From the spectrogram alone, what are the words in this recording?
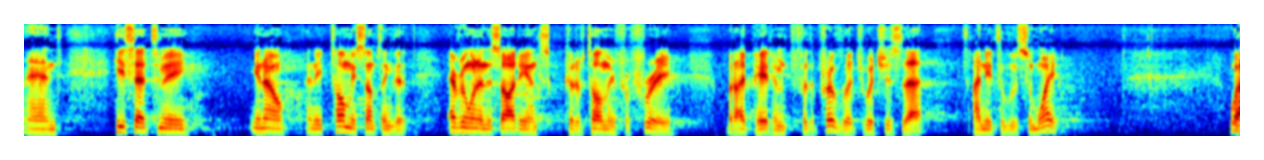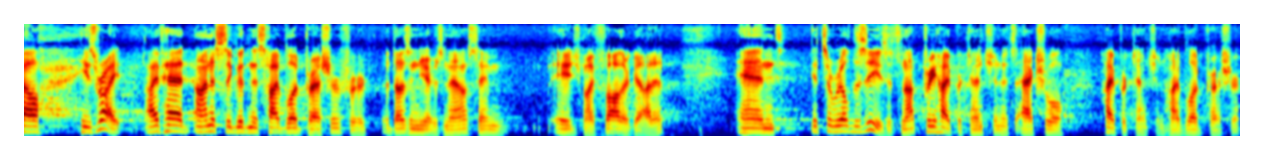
and he said to me, you know, and he told me something that everyone in this audience could have told me for free, but I paid him for the privilege, which is that I need to lose some weight. Well, he's right. I've had, honest to goodness, high blood pressure for a dozen years now, same age my father got it. And it's a real disease. It's not prehypertension, it's actual hypertension, high blood pressure.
